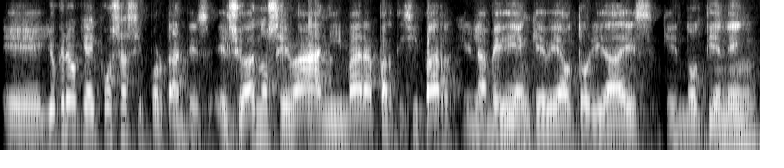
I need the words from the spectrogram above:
eh, yo creo que hay cosas importantes. El ciudadano se va a animar a participar en la medida en que vea autoridades que no tienen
